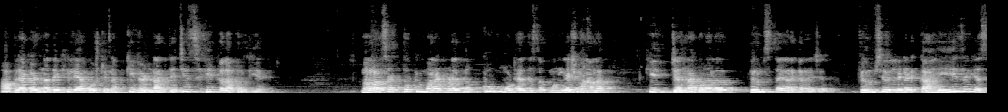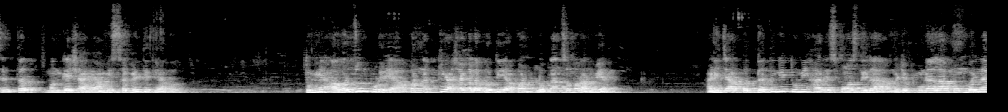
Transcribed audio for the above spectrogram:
आपल्याकडनं देखील या गोष्टी नक्की घडणार त्याचीच ही कलाकृती आहे. मला असं वाटतं की मराठवाड्यातनं खूप मोठ्या जसं मंगेश म्हणाला की ज्यांना कोणाला फिल्म्स तयार करायच्या आहेत फिल्मशी रिलेटेड काहीही जरी असेल तर मंगेश आहे आम्ही सगळे तिथे आहोत. तुम्ही आवर्जून पुढे या. आपण नक्की अशा कलाकृती आपण लोकांसमोर आणूया आणि ज्या पद्धतीने तुम्ही हा रिस्पॉन्स दिला म्हणजे पुण्याला मुंबईला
